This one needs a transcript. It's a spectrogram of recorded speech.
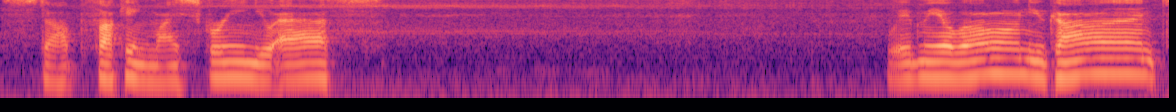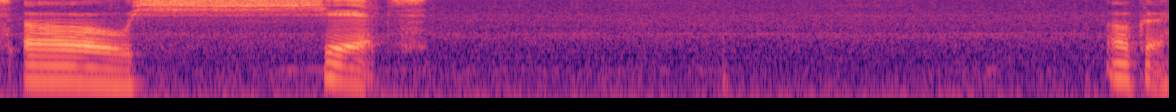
Stop fucking my screen, you ass. Leave me alone, you cunt. Oh, shit. Okay.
